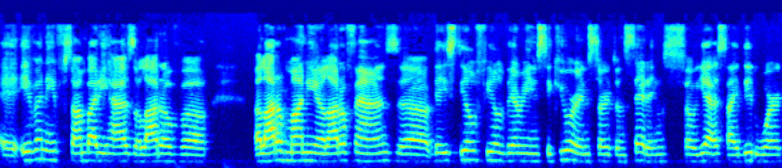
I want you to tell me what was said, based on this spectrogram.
it, even if somebody has a lot of uh, a lot of money, a lot of fans, uh, they still feel very insecure in certain settings. So yes, I did work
